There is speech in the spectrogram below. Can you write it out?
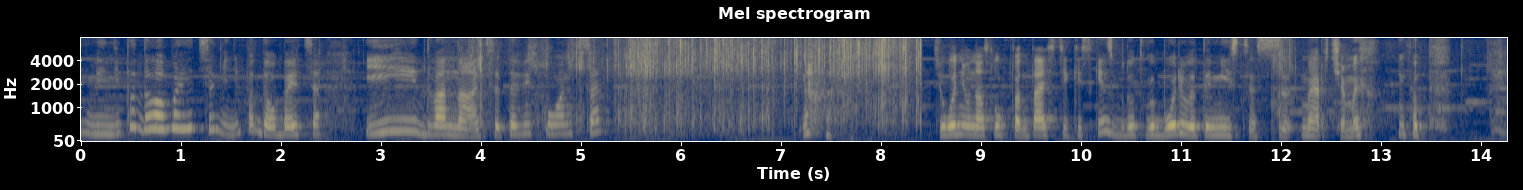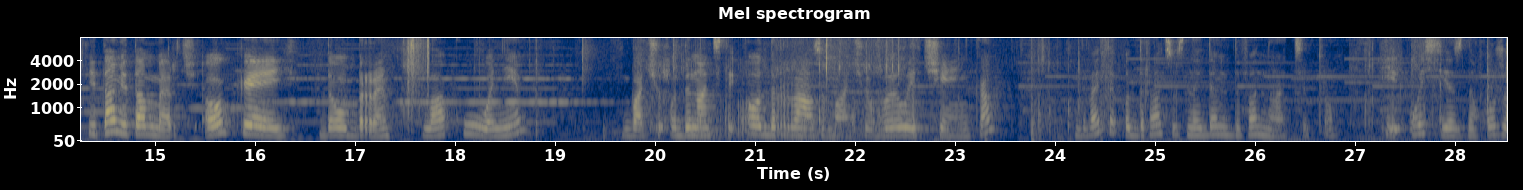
Мені подобається, мені подобається. І 12 віконце. Сьогодні у нас лук і Skins будуть виборювати місце з мерчами. І там, і там мерч. Окей, добре. Лаконі. Бачу 11 одразу бачу величенька. Давайте одразу знайдемо 12. І ось я знаходжу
